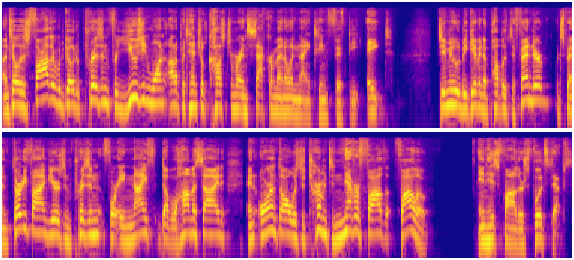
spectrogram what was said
until his father would go to prison for using one on a potential customer in Sacramento in 1958. Jimmy would be given a public defender, would spend 35 years in prison for a knife double homicide, and Orenthal was determined to never follow in his father's footsteps.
